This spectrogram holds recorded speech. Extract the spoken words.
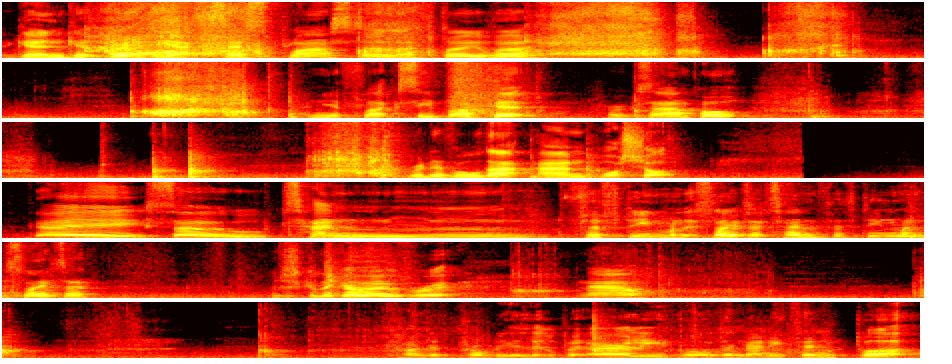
Again, get rid of the excess plaster left over. And your flexi bucket, for example. Get rid of all that and wash up. Okay, so 10, 15 minutes later, 10, 15 minutes later, I'm just gonna go over it now. Kind of probably a little bit early more than anything, but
